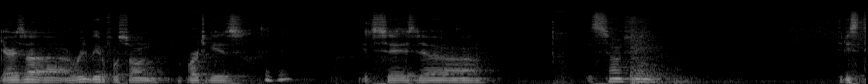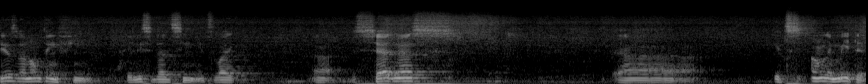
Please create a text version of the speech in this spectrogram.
There's a, a really beautiful song in Portuguese. It says uh, it's something. Tristeza não tem fim. Felicidade sim. It's like uh, sadness. Uh, it's unlimited,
